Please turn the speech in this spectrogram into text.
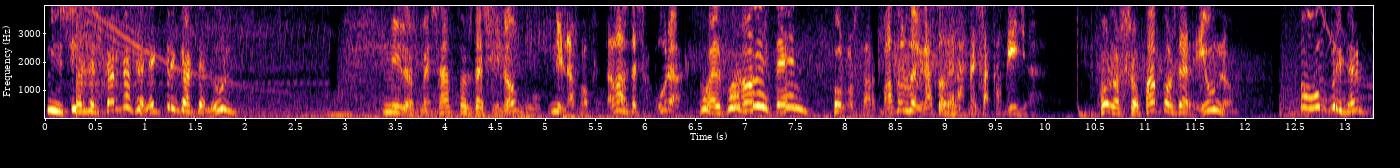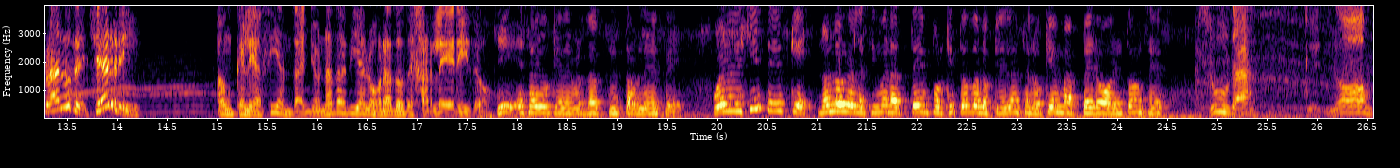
Ni si las descargas eléctricas de Lun. Ni los mesazos de Shinobu. Ni las bofetadas de Sakura. O el fuego de Ten. O los zarpazos del gato de la mesa camilla. O los sopapos de Ryuno. O un primer plano de Cherry. Aunque le hacían daño, nada había logrado dejarle herido. Sí, es algo que de verdad se establece. Bueno, el chiste es que no logra lastimar a Ten porque todo lo que le lanza lo quema, pero entonces... ¡Basura! ¡Que no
